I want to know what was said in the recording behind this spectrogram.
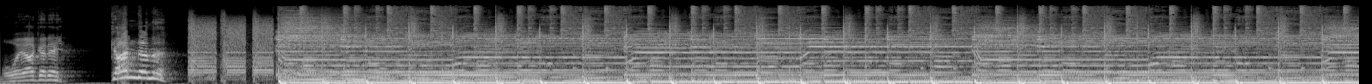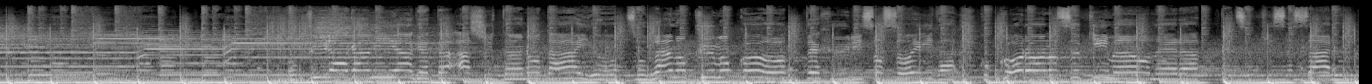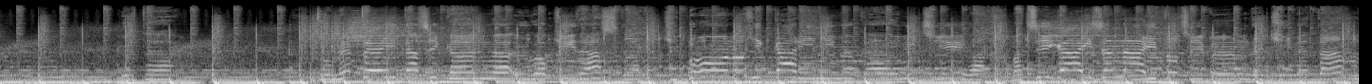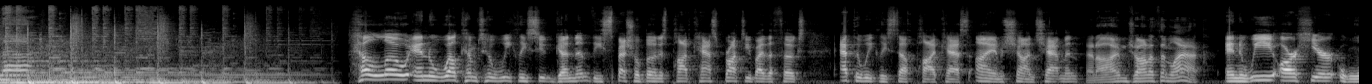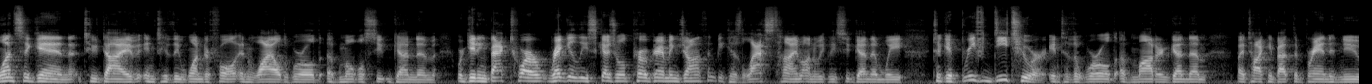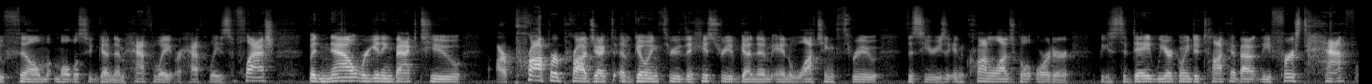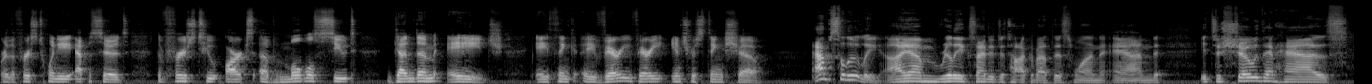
燃え上がれガンダム!僕らが見上げた明日の太陽空の雲凍って降り注いだ Hello and welcome to Weekly Suit Gundam, the special bonus podcast brought to you by the folks at the Weekly Stuff Podcast. I am Sean Chapman, And I'm Jonathan Lack. and we are here once again to dive into the wonderful and wild world of Mobile Suit Gundam. We're getting back to our regularly scheduled programming, Jonathan, because last time on Weekly Suit Gundam we took a brief detour into the world of modern Gundam by talking about the brand new film Mobile Suit Gundam Hathaway or Hathaway's Flash. But now we're getting back to our proper project of going through the history of Gundam and watching through the series in chronological order because today we are going to talk about the first half or the first 28 episodes, the first two arcs of Mobile Suit Gundam Age. I think a very, very interesting show. Absolutely. I am really excited to talk about this one. And it's a show that has,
